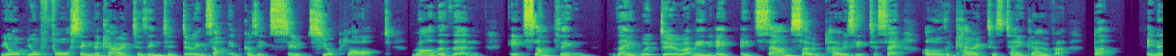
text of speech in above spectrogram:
you're you're forcing the characters into doing something because it suits your plot rather than it's something they would do. I mean, it, it sounds so posy to say, oh, the characters take over. But in a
